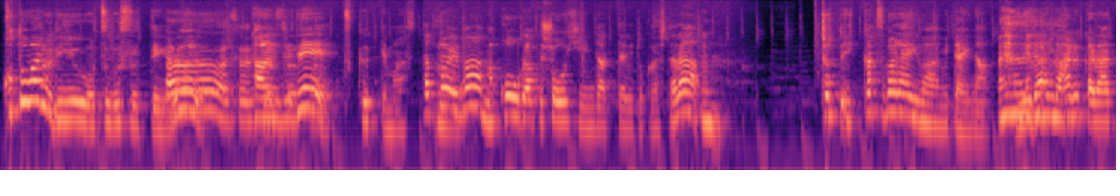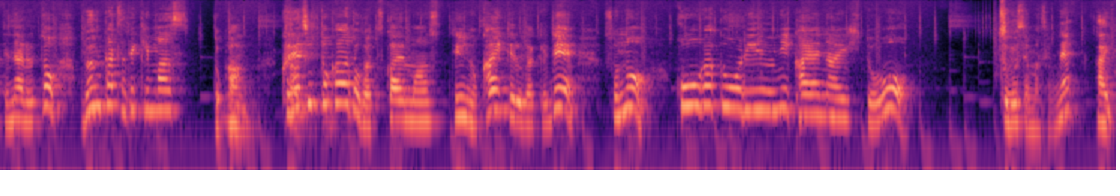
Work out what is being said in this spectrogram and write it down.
断る理由を潰すっていう感じで作ってます。例えば、まあ、高額商品だったりとかしたら、うん。ちょっと一括払いはみたいな値段があるからってなると 分割できますとか、うん。クレジットカードが使えますっていうのを書いてるだけでその高額を理由に買えない人を潰せますよね。はい、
